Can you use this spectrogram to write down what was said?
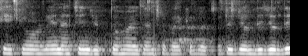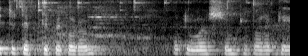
কে কে অনলাইন আছেন যুক্ত হয়ে যান, সবাইকে বলছে। একটু জলদি জলদি একটু টেপ টেপে করুন। একটু ওয়াশরুমটা করা কে?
